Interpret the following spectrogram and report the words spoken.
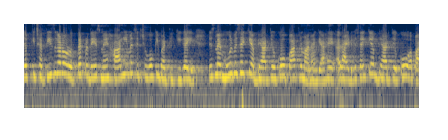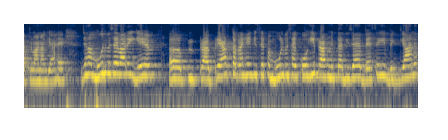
जबकि छत्तीसगढ़ और उत्तर प्रदेश में हाल ही में शिक्षकों की भर्ती की गई, जिसमें मूल विषय के अभ्यर्थियों को पात्र माना गया है, अलाइड विषय के अभ्यर्थियों को अपात्र माना गया है, जहाँ मूल विषय वाले ये प्रयास कर रहे हैं कि सिर्फ़ मूल विषय को ही प्राथमिकता दी जाए, वैसे ही विज्ञान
